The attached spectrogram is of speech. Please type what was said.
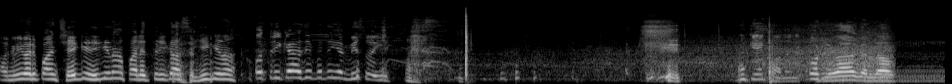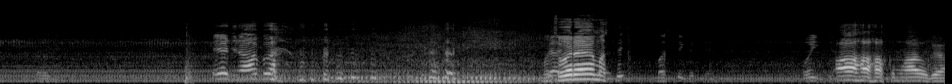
अगली बार पाँच छह की नहीं गिना पहले तरीका सीखी गिना और तरीका ऐसे पता है मिस हुई वो केक खाना नहीं और वाह गल्ला? ए जनाब। मंसूर है मस्ती। मस्ती कर आ हा हा कमाल हो गया।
